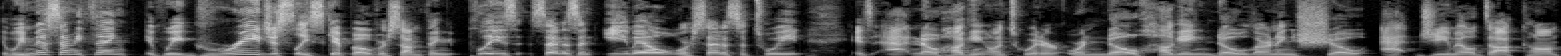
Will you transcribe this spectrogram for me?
If we miss anything, if we egregiously skip over something, please send us an email or send us a tweet. It's at no hugging on Twitter or no hugging, no learning show at gmail.com.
